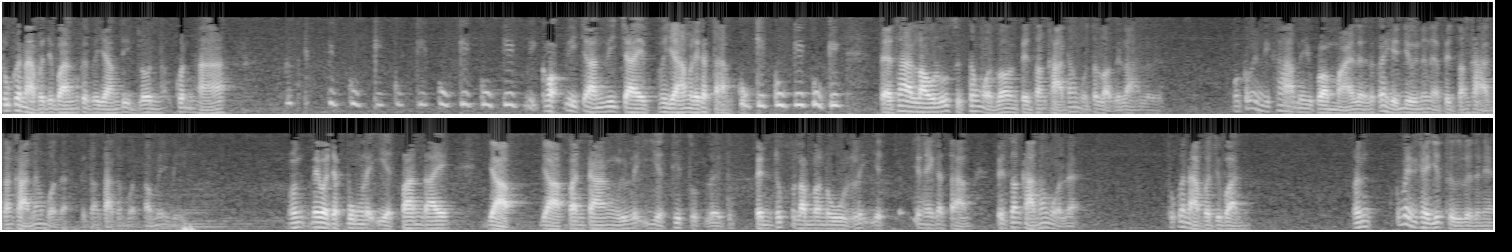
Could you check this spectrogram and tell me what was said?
ทุกขณะปัจจุบันมันก็พยายามดิ้นรนค้นหากุ๊กกิ๊กกุ๊กกิ๊กกุ๊กกิ๊กกุ๊กกิ๊กกุ๊กกิ๊กวิเคราะห์วิจารณ์วิจัยพยายามอะไรก็ตามกุ๊กกิ๊กกุ๊กกิ๊กกุ๊กกิ๊กแต่ถ้าเรารู้สึกทั้งหมดว่ามันเป็นสังขารทั้งหมดตลอดเวลาเลย มันก็ไม่มีค่าไม่มีความหมายเลยแล้วก็เห็นอยู่นั่นแหละเป็นสังขารสังขารทั้งหมดอะเป็นสังขารทั้งหมดเราไม่มีไม่ว่าจะปรุงละเอียดปานใดหยาบหยาบปานกลางหรือละเอียดที่สุดเลยเป็นทุกปรมาณูละเอียดยังไงก็ตาม เป็นสังขารทั้งหมดแหละทุกขณะปัจจุบัน มันก็ไม่มีใครยึดถือเลยตอนนี้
